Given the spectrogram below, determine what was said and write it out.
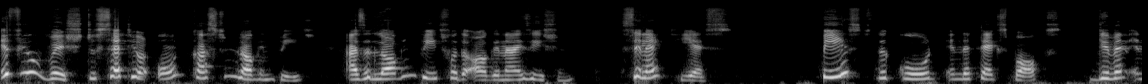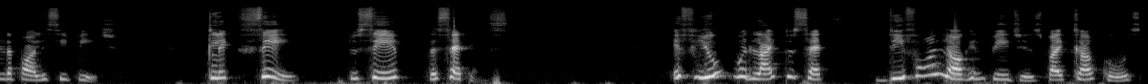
If you wish to set your own custom login page as a login page for the organization, select Yes. Paste the code in the text box given in the policy page. Click Save to save the settings. If you would like to set default login pages by Cloud CloudCodes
